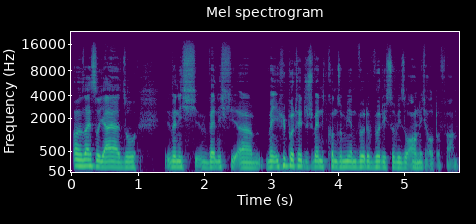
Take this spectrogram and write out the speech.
Und dann sag ich so, ja, ja, so, wenn ich, wenn ich, ähm, wenn ich hypothetisch, wenn ich konsumieren würde, würde ich sowieso auch nicht Auto fahren.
